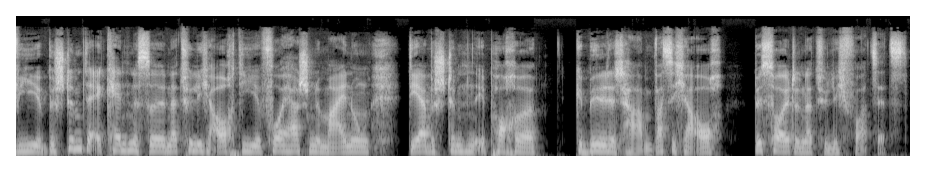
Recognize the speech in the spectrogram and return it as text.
wie bestimmte Erkenntnisse natürlich auch die vorherrschende Meinung der bestimmten Epoche gebildet haben, was sich ja auch bis heute natürlich fortsetzt.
